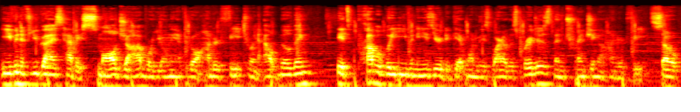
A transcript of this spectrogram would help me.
even if you guys have a small job where you only have to go 100 feet to an outbuilding, it's probably even easier to get one of these wireless bridges than trenching 100 feet. So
